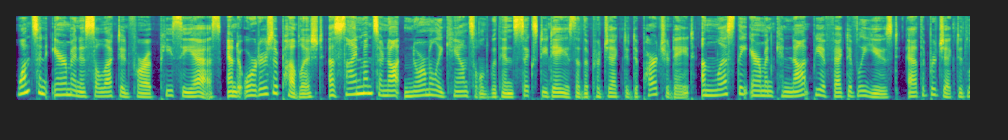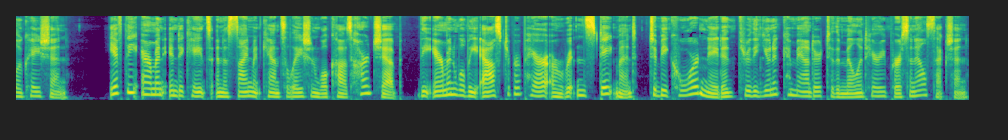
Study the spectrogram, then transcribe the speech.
Once an airman is selected for a PCS and orders are published, assignments are not normally canceled within 60 days of the projected departure date unless the airman cannot be effectively used at the projected location. If the airman indicates an assignment cancellation will cause hardship, the airman will be asked to prepare a written statement to be coordinated through the unit commander to the military personnel section.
